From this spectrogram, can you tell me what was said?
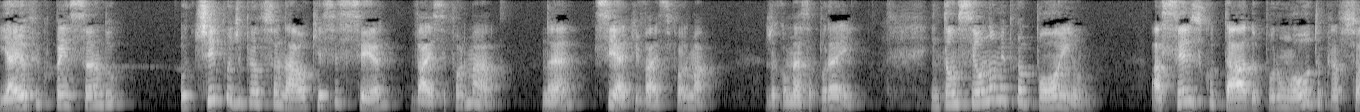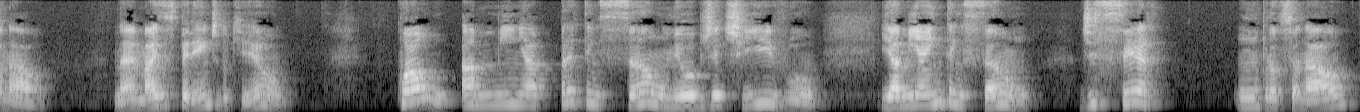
E aí eu fico pensando o tipo de profissional que esse ser vai se formar, né? Se é que vai se formar. Já começa por aí. Então, se eu não me proponho a ser escutado por um outro profissional, né, mais experiente do que eu, qual a minha pretensão, o meu objetivo e a minha intenção de ser um profissional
